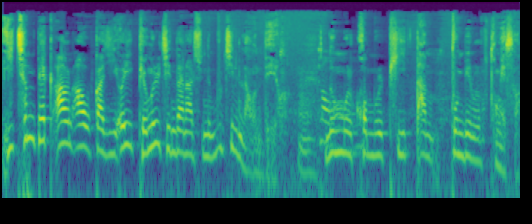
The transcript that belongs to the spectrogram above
2199가지의 병을 진단할 수 있는 물질이 나온대요. 눈물, 콧물, 피, 땀, 분비물을 통해서.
